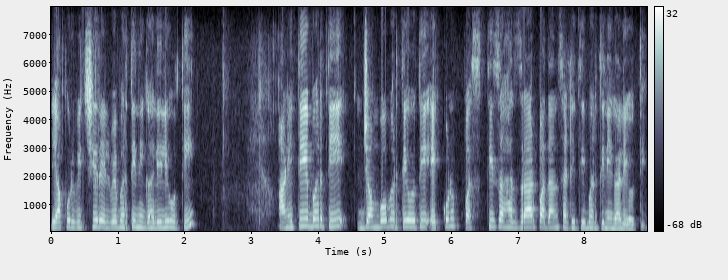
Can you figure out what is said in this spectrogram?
यापूर्वीची रेल्वे भरती निघालेली होती. आणि ती भरती जम्बो भरती होती एकूण पस्तीस हजार पदांसाठी ती भरती निघाली होती.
